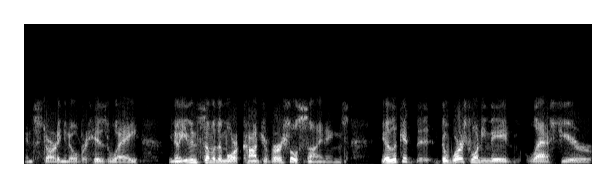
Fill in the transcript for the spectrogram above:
and starting it over his way. You know, even some of the more controversial signings. You know, look at the, the worst one he made last year.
